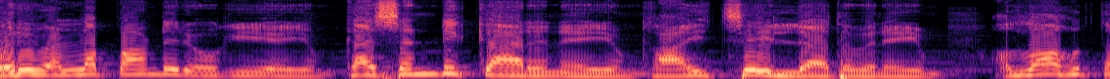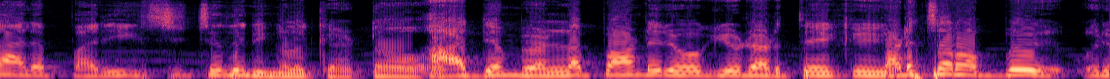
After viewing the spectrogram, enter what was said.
ഒരു വെള്ളപ്പാണ്ട് രോഗിയെയും കഷണ്ടിക്കാരനെയും കാഴ്ചയില്ലാത്തവനെയും അള്ളാഹുത്താല പരീക്ഷിച്ചത് നിങ്ങൾ കേട്ടോ. ആദ്യം വെള്ളപ്പാണ്ട് രോഗിയുടെ അടുത്തേക്ക് പഠിച്ച റബ്ബ് ഒരു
